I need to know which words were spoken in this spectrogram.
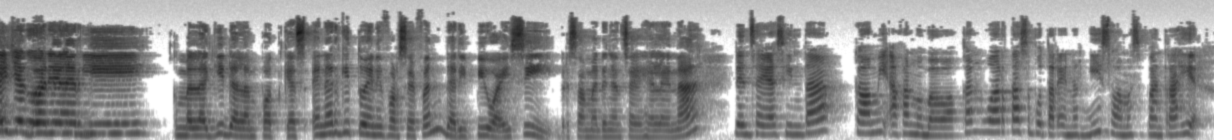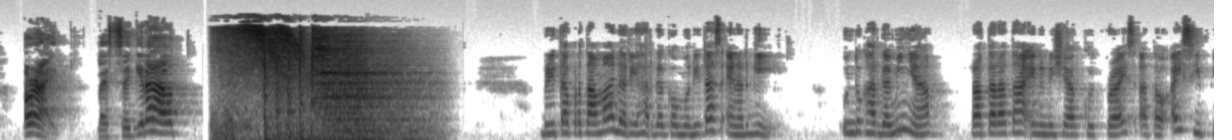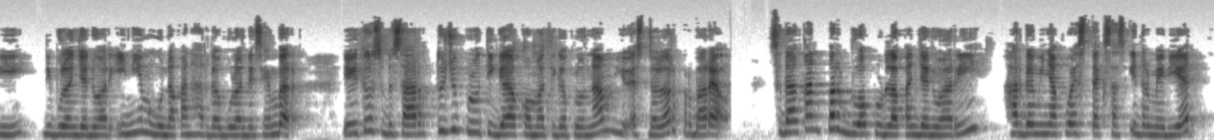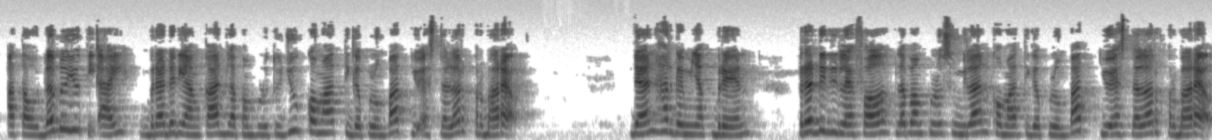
Hai jagoan energi. Kembali lagi dalam podcast Energi 24/7 dari PYC bersama dengan saya Helena. Dan saya Sinta, kami akan membawakan warta seputar energi selama sepekan terakhir. Alright, let's check it out. Berita pertama dari harga komoditas energi. Untuk harga minyak, rata-rata Indonesia Crude Price atau ICP di bulan Januari ini menggunakan harga bulan Desember, yaitu sebesar 73,36 US dollar per barel. Sedangkan per 28 Januari, harga minyak West Texas Intermediate atau WTI berada di angka 87,34 US dollar per barel. Dan harga minyak Brent berada di level 89,34 US dollar per barel.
